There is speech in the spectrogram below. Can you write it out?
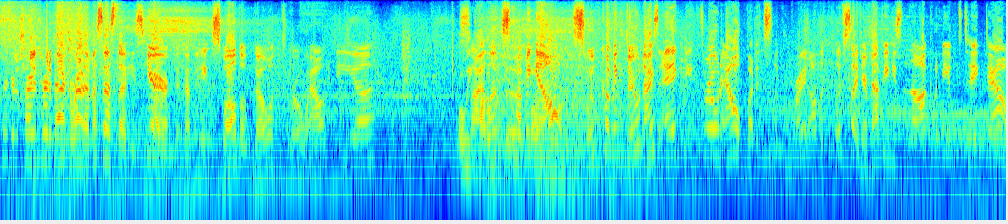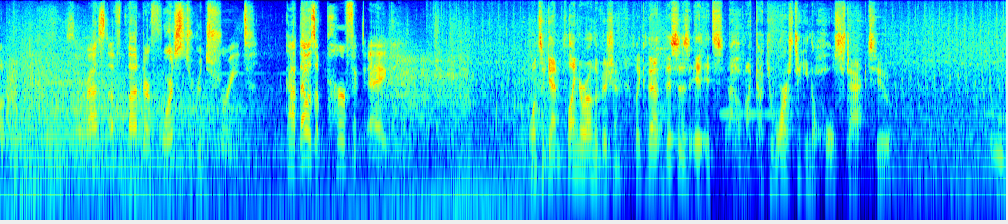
They're gonna try to turn it back around. MSS though, he's here. They've got the ink swell. They'll go and throw out the, uh, the Oh, he caught him with silence coming bug. out. Swoop coming through. Nice egg being thrown out, but it's like right on the cliffside here. Matthew, he's not gonna be able to take down. So the rest of Thunder forced to retreat. God, that was a perfect egg. Once again, playing around the vision like that. This is it, it's. Oh my God, YawaR's taking the whole stack too. Oof.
